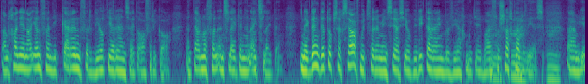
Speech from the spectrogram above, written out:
dan gaan jy na een van die kernverdeeldhede in Suid-Afrika in terme van insluiting en uitsluiting. En ek dink dit op sigself moet vir 'n mens sê as jy op hierdie terrein beweeg, moet jy baie mm, versigtig mm, wees. Mm. Ehm mm, um, jy,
